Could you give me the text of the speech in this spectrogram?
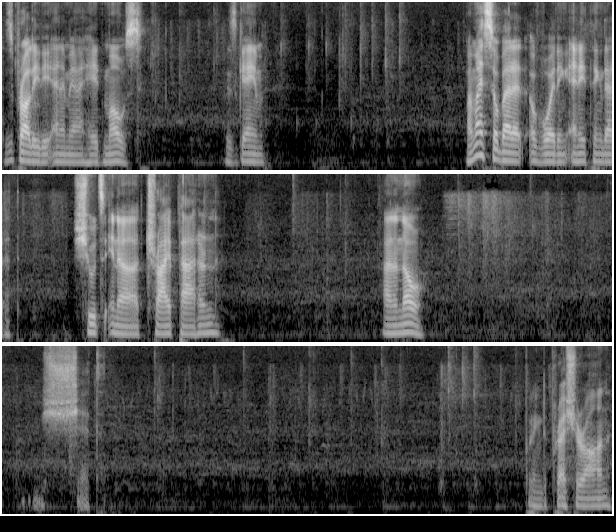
This is probably the enemy I hate most. This game. Why am I so bad at avoiding anything that shoots in a tri pattern? I don't know. Shit. Putting the pressure on.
